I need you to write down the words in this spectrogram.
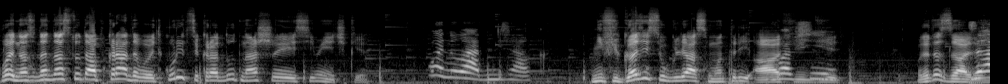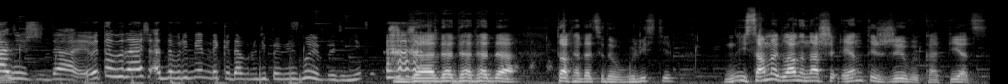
Ой, нас, на- нас тут обкрадывают. Курицы крадут наши семечки. Ой, ну ладно, не жалко. Нифига здесь угля, смотри. Вообще. Офигеть. Вот это залежи. Залежи, да. Это, знаешь, одновременно, когда вроде повезло и вроде нет. Да-да-да-да-да. Так, надо отсюда вылезти. Ну и самое главное, наши энты живы, капец.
